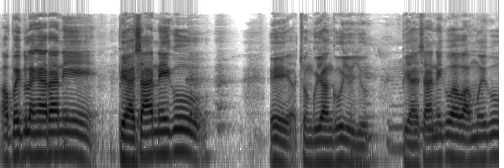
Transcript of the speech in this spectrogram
Apa iku lek ngarani biasane iku eh aja guyang-guyu yu. Biasane iku awakmu iku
